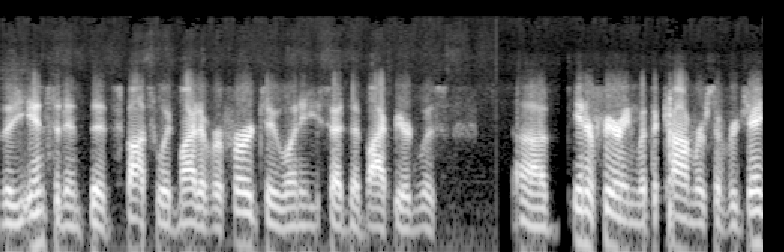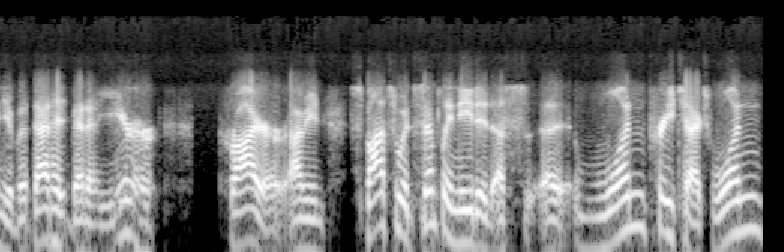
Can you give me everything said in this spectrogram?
the incident that Spotswood might have referred to when he said that Blackbeard was uh, interfering with the commerce of Virginia, but that had been a year prior. I mean, Spotswood simply needed a, uh, one pretext, one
